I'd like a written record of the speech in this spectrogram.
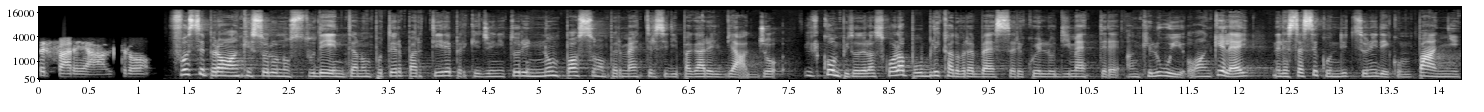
per fare altro. Fosse però anche solo uno studente a non poter partire perché i genitori non possono permettersi di pagare il viaggio, il compito della scuola pubblica dovrebbe essere quello di mettere anche lui o anche lei nelle stesse condizioni dei compagni.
